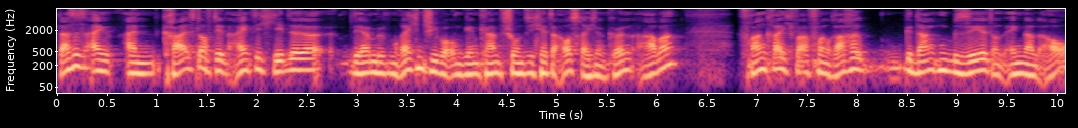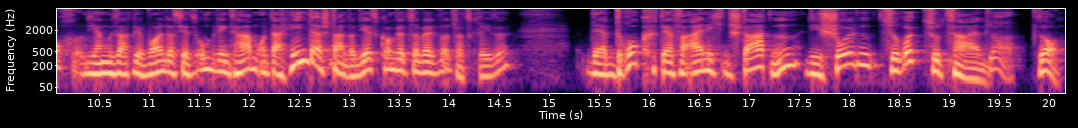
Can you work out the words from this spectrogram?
Das ist ein, ein Kreislauf, den eigentlich jeder, der mit dem Rechenschieber umgehen kann, schon sich hätte ausrechnen können. Aber Frankreich war von Rachegedanken beseelt und England auch. Und die haben gesagt, wir wollen das jetzt unbedingt haben. Und dahinter stand, und jetzt kommen wir zur Weltwirtschaftskrise, der Druck der Vereinigten Staaten, die Schulden zurückzuzahlen. Klar. So.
